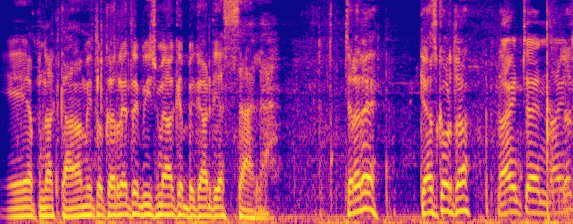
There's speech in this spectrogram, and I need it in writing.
ये अपना काम ही तो कर रहे थे बीच में आके बिगाड़ दिया साला। चला रे क्या स्कोर था? Nine ten nine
